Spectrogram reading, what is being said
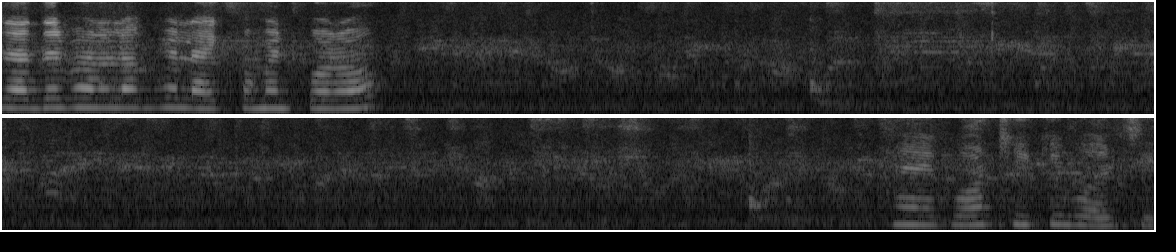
যাদের ভালো লাগবে লাইক কমেন্ট করো। হ্যাঁ গো, ঠিকই বলছি।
